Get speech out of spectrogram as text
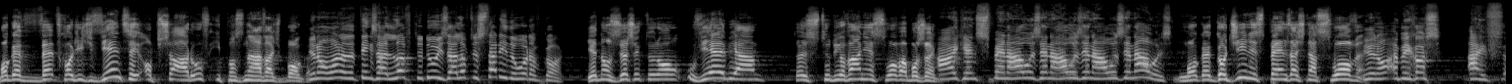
Mogę we, wchodzić w więcej obszarów i poznawać Boga. You know, one of the things I love to do is I love to study the Word of God. Jedną z rzeczy, którą uwielbiam, to jest studiowanie Słowa Bożego. I can spend hours and hours and hours and hours. Mogę godziny spędzać nad Słowem, You know, because I've,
